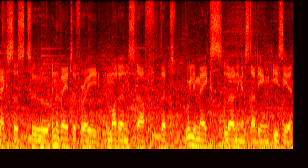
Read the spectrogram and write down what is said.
access to innovative, very modern stuff that really makes learning and studying easier.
